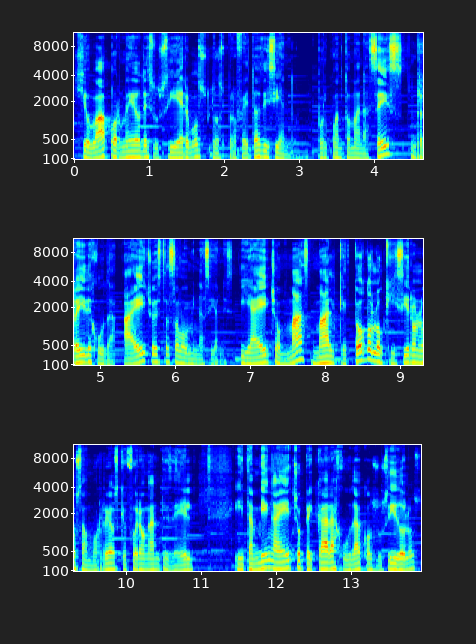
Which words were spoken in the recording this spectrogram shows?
Jehová por medio de sus siervos los profetas diciendo, por cuanto Manasés, rey de Judá, ha hecho estas abominaciones y ha hecho más mal que todo lo que hicieron los amorreos que fueron antes de él, y también ha hecho pecar a Judá con sus ídolos,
